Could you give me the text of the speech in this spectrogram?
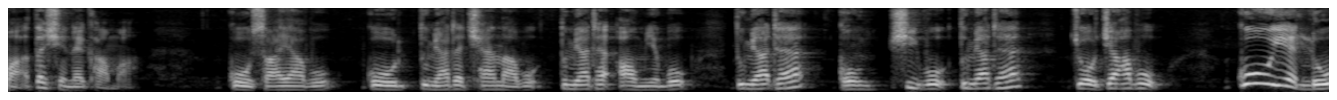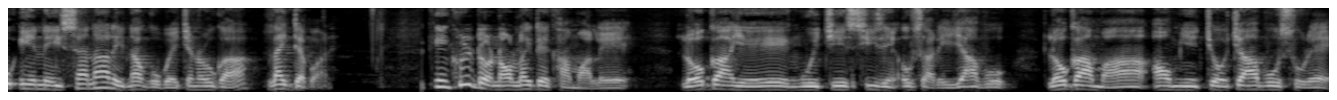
မှာအသက်ရှင်တဲ့အခါမှာကိုစားရဖို့ကိုသူများထက်ချမ်းသာဖို့သူများထက်အောင်မြင်ဖို့သူများထက်ဂုဏ်ရှိဖို့သူများထက်ကြော်ကြားဖို့ ကိုယ့်ရဲ့လိုအင်နေဆန္ဒတွေနောက်ကိုပဲကျွန်တော်တို့ကလိုက်တက်ပါတယ်။ခင်ခရစ်တော်နောက်လိုက်တဲ့ခါမှာလဲလောကရဲ့ငွေကြေးစည်းစိမ်ဥစ္စာတွေရဖို့လောကမှာအောင်မြင်ကြော်ကြားဖို့ဆိုတဲ့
